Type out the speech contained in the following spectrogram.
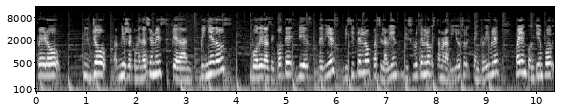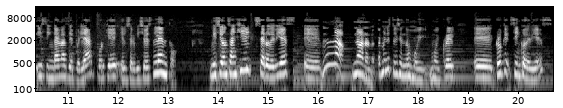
Pero yo, mis recomendaciones quedan viñedos, bodegas de cote, 10 de 10. Visítenlo, pásenla bien, disfrútenlo, está maravilloso, está increíble. Vayan con tiempo y sin ganas de pelear porque el servicio es lento. Misión San Gil, 0 de 10. Eh, no, no, no, no. También estoy siendo muy, muy cruel. Eh, creo que 5 de 10.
